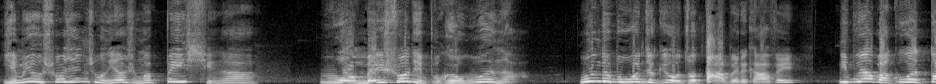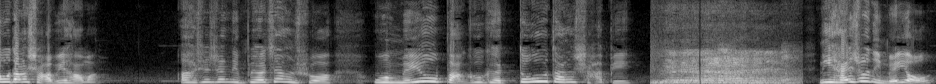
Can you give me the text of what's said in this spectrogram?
也没有说清楚你要什么杯型啊？我没说你不会问啊，问都不问就给我做大杯的咖啡，你不要把顾客都当傻逼好吗？”啊，先生，你不要这样说，我没有把顾客都当傻逼。你还说你没有？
